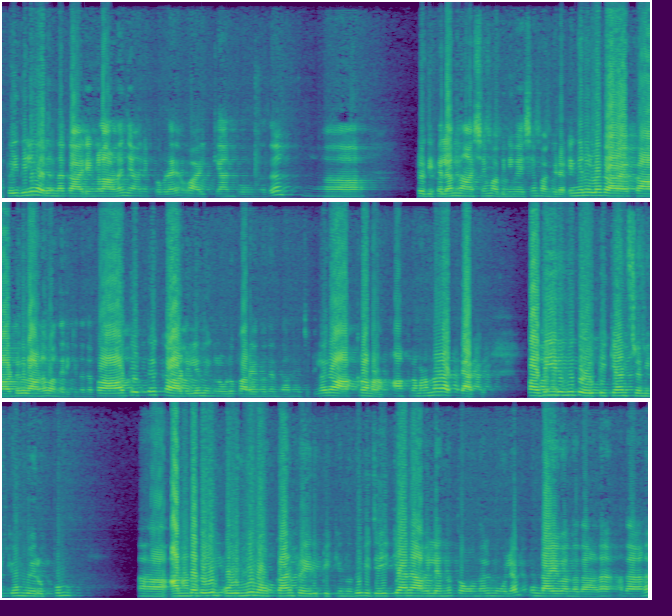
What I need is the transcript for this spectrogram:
അപ്പൊ ഇതിൽ വരുന്ന കാര്യങ്ങളാണ് ഞാനിപ്പോ ഇവിടെ വായിക്കാൻ പോകുന്നത്. പ്രതിഫലം നാശം അഭിനിവേശം പങ്കിടൽ ഇങ്ങനെയുള്ള കാർഡുകളാണ് വന്നിരിക്കുന്നത്. അപ്പൊ ആദ്യത്തെ കാർഡിൽ നിങ്ങളോട് പറയുന്നത് എന്താന്ന് വെച്ചിട്ടുള്ള ഒരു ആക്രമണം. ആക്രമണം എന്നാൽ അറ്റാക്ക് പതിയിരുന്ന് തോൽപ്പിക്കാൻ ശ്രമിക്കും വെറുപ്പും അന്ധതയും ഒളിഞ്ഞു നോക്കാൻ പ്രേരിപ്പിക്കുന്നത് വിജയിക്കാനാവില്ലെന്ന് തോന്നൽ മൂലം ഉണ്ടായി വന്നതാണ്. അതാണ്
